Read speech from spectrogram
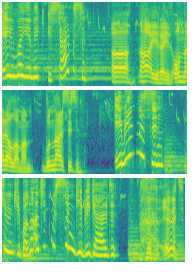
Elma yemek ister misin? Aa, hayır hayır onları alamam. Bunlar sizin. Emin misin? Çünkü bana acıkmışsın gibi geldi. evet.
